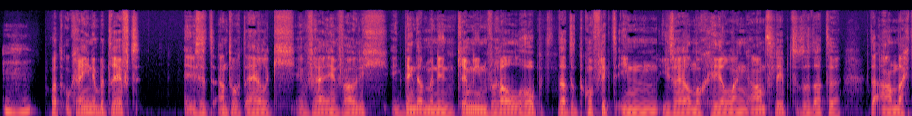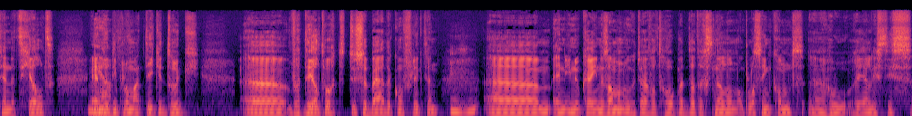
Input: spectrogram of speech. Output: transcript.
Mm -hmm. Wat Oekraïne betreft is het antwoord eigenlijk vrij eenvoudig. Ik denk dat men in Kremlin vooral hoopt dat het conflict in Israël nog heel lang aansleept, zodat de, de aandacht en het geld en ja. de diplomatieke druk uh, verdeeld wordt tussen beide conflicten. Mm -hmm. uh, en in Oekraïne zal men ongetwijfeld hopen dat er snel een oplossing komt. Uh, hoe realistisch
